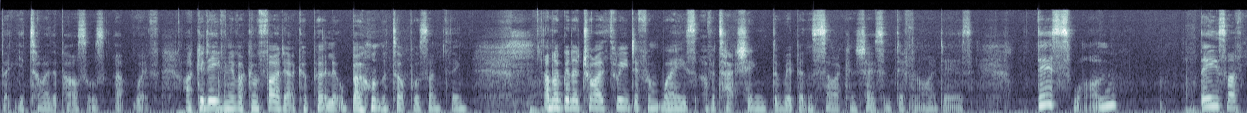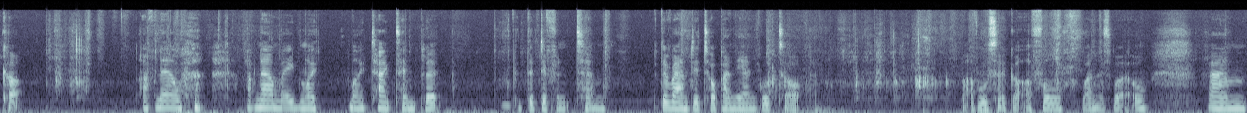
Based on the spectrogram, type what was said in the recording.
that you tie the parcels up with. I could even, if I can find it, I could put a little bow on the top or something. And I'm going to try three different ways of attaching the ribbons so I can show some different ideas. This one, these I've cut I've now I've now made my my tag template with the different um, the rounded top and the angled top but I've also got a full one as well um,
